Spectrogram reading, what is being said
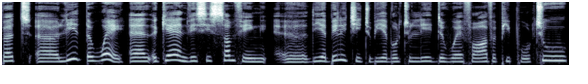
but uh, lead the way. And again this is something uh, the ability to be able to lead the way for other people to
